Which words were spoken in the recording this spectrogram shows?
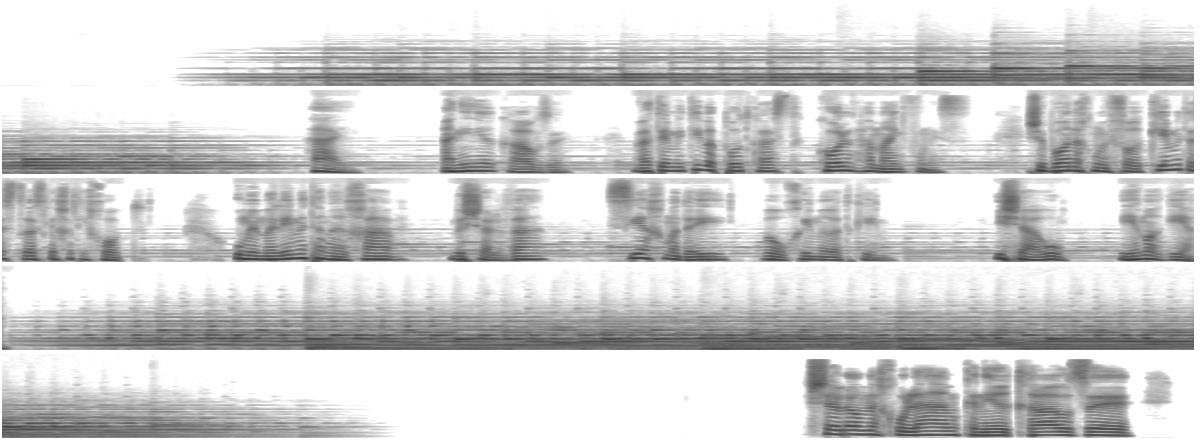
היי, אני ניר קראוזה, ואתם איתי בפודקאסט כל המיינדפולנס, שבו אנחנו מפרקים את הסטרס לחתיכות, וממלאים את המרחב בשלווה, שיח מדעי ואורחים מרתקים. הישארו, יהיה מרגיע. לכולם, כניר קראוזה.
